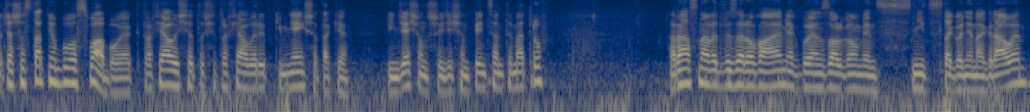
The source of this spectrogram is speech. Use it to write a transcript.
Chociaż ostatnio było słabo. Jak trafiały się, to się trafiały rybki mniejsze, takie 50-65 cm. Raz nawet wyzerowałem, jak byłem z Olgą, więc nic z tego nie nagrałem.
